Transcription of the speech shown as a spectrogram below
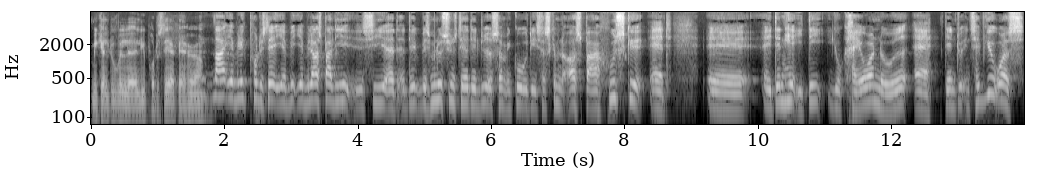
Michael, du vil øh, lige protestere, kan jeg høre. Nej, jeg vil ikke protestere. Jeg vil, jeg vil også bare lige øh, sige, at, at det, hvis man nu synes, det her det lyder som en god idé, så skal man også bare huske, at øh, at den her idé jo kræver noget af den du interviewers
